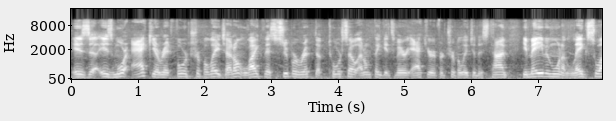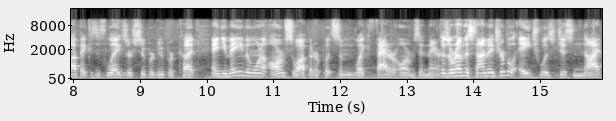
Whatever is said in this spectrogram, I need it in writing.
is, uh, is more accurate for Triple H. I don't like this super ripped up torso. I don't think it's very accurate for Triple H at this time. You may even want to leg swap it because his legs are super duper cut. And you may even want to arm swap it or put some like fatter arms in there. Because around this time, man, Triple H was just not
